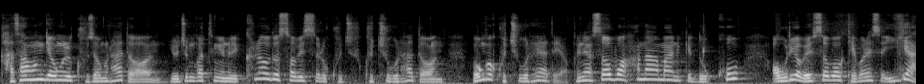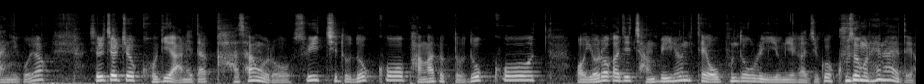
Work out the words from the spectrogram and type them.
가상 환경을 구성을 하던 요즘 같은 경우는 클라우드 서비스로 구축, 을 하던 뭔가 구축을 해야 돼요. 그냥 서버 하나만 이렇게 놓고 어, 우리가 웹 서버 개발했어 이게 아니고요. 실질적으로 거기 안에다 가상으로 스위치도 놓고 방화벽도 놓고 뭐 여러 가지 장비 형태 오픈도어를 이용해 가지고 구성을 해놔야 돼요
